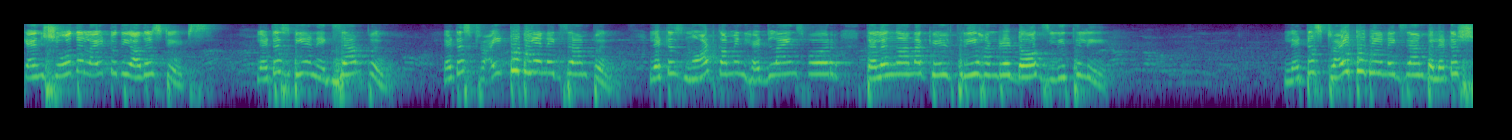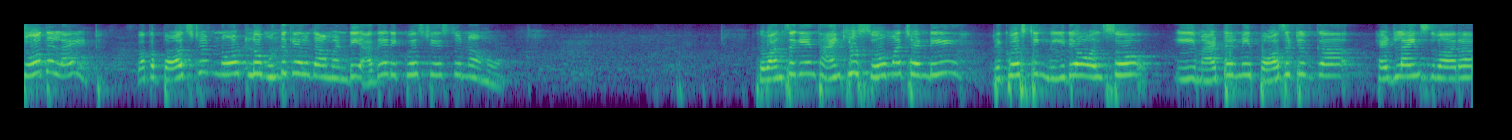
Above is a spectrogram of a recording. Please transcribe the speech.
can show the light to the other states. Let us be an example. Let us try to be an example. Let us not come in headlines for Telangana killed 300 dogs lethally. Let us try to be an example. Let us show the light. ఒక పాజిటివ్ నోట్లో ముందుకెళ్దామండి అదే రిక్వెస్ట్ చేస్తున్నాము. So once again thank you so much అండి. రిక్వెస్టింగ్ మీడియా ఆల్సో ఈ మ్యాటర్ని పాజిటివ్గా హెడ్లైన్స్ ద్వారా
